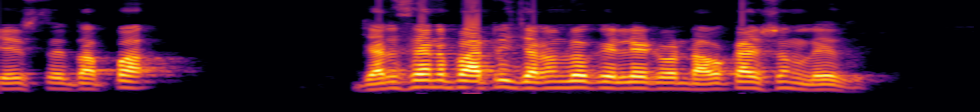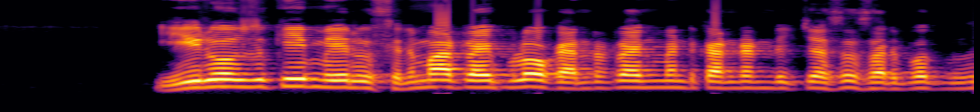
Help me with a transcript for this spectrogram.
చేస్తే తప్ప జనసేన పార్టీ జనంలోకి వెళ్ళేటువంటి అవకాశం లేదు. ఈ రోజుకి మీరు సినిమా టైప్లో ఒక ఎంటర్టైన్మెంట్ కంటెంట్ ఇచ్చేస్తే సరిపోతుంది.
